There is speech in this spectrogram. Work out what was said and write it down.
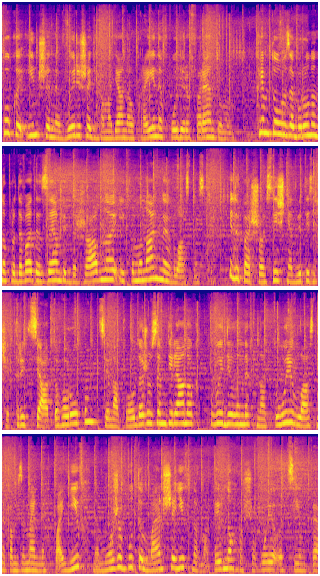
поки інші не вирішать громадяни України в ході референдуму. Крім того, заборонено продавати землі державної і комунальної власності. І до 1 січня 2030 року ціна продажу земділянок, виділених в натурі власникам земельних паїв, не може бути менше їх нормативно-грошової оцінки.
